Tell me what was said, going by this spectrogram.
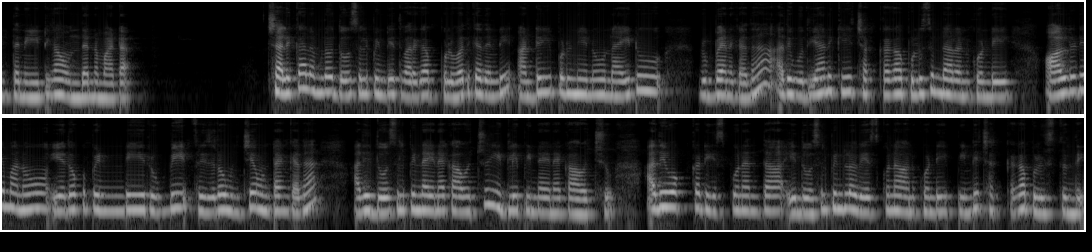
ఇంత నీట్గా ఉందన్నమాట. చలికాలంలో దోశల పిండి త్వరగా పులవదు కదండి. అంటే ఇప్పుడు నేను నైటు రుబ్బాను కదా అది ఉదయానికి చక్కగా పులుసు ఉండాలనుకోండి ఆల్రెడీ మనం ఏదో ఒక పిండి రుబ్బి ఫ్రిడ్జ్లో ఉంచే ఉంటాం కదా అది దోశల పిండి అయినా కావచ్చు ఇడ్లీ పిండి అయినా కావచ్చు. అది ఒక్క టీ స్పూన్ అంతా ఈ దోశల పిండిలో వేసుకున్నాం అనుకోండి పిండి చక్కగా పులుస్తుంది.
